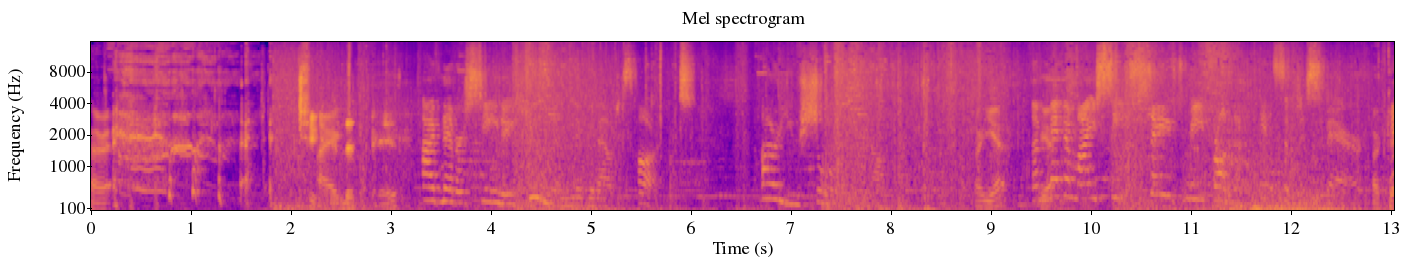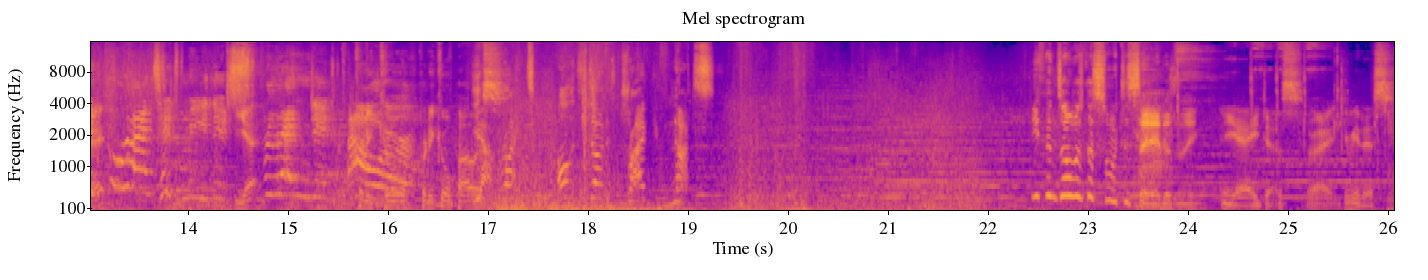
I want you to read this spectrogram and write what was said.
All right. I- in the face. I've never seen a human live without his heart. Are you sure you're not? Oh, yeah. The Yeah. Megamycete saved me from the pits of despair. Okay. It granted me this Yeah. splendid Pretty cool. Pretty cool powers. Yeah, right. All it's done is drive you nuts. Ethan's always got something to say, doesn't he? Yeah, he does. Right, give me this.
